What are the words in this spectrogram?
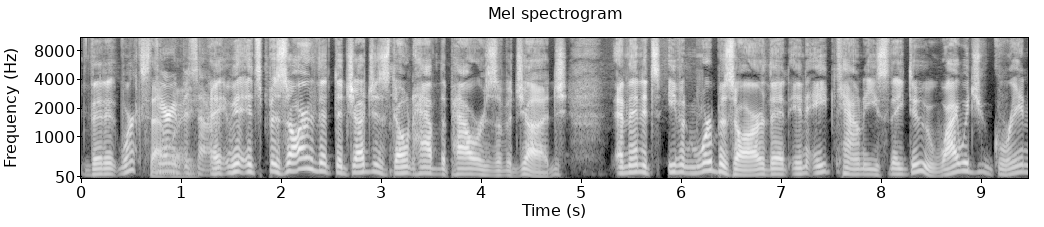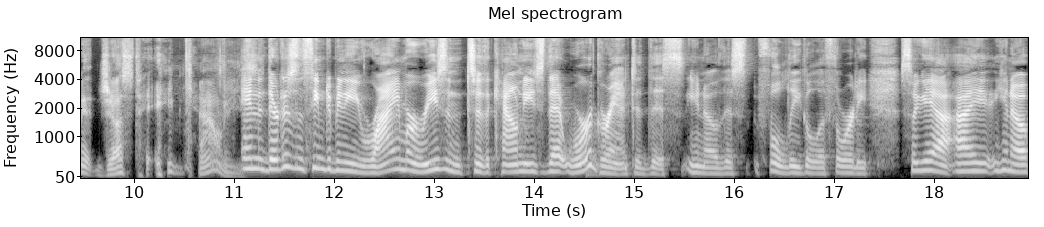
that it works that way. Very way. bizarre. I- It's bizarre that the judges don't have the powers of a judge. And then it's even more bizarre that in eight counties they do. Why would you grant it just to eight counties? And there doesn't seem to be any rhyme or reason to the counties that were granted this, you know, this full legal authority. So yeah, I, you know,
